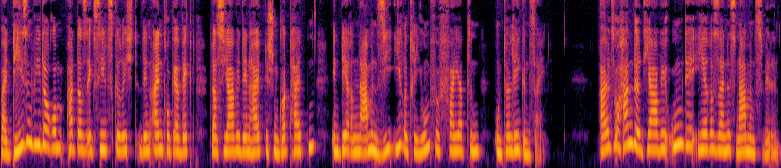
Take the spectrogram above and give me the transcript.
Bei diesen wiederum hat das Exilsgericht den Eindruck erweckt, dass Jahwe den heidnischen Gottheiten, in deren Namen sie ihre Triumphe feierten, unterlegen sei. Also handelt Jahwe um der Ehre seines Namens willen,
